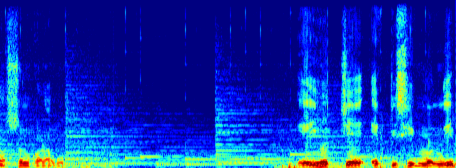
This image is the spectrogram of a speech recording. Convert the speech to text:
দর্শন করাবো। এই হচ্ছে একটি শিব মন্দির।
